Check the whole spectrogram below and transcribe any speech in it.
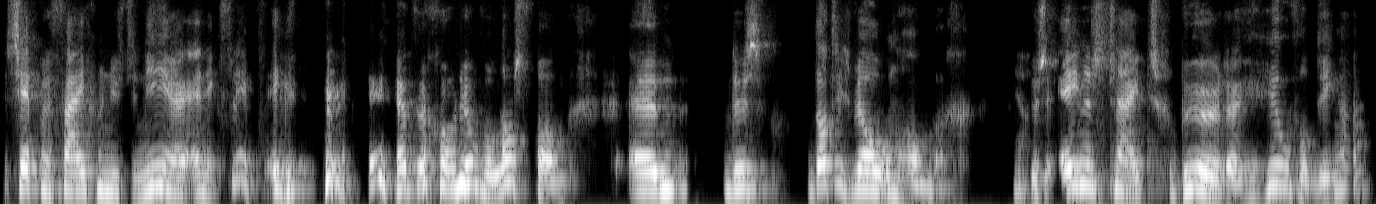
Zet me vijf minuten neer en ik flip. Ik, ik heb er gewoon heel veel last van. En dus dat is wel onhandig. Ja. Dus enerzijds gebeuren er heel veel dingen.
